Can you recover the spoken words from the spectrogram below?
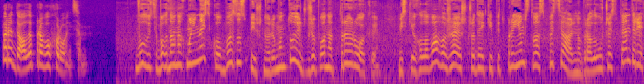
передали правоохоронцям. Вулицю Богдана Хмельницького безуспішно ремонтують вже понад три роки. Міський голова вважає, що деякі підприємства спеціально брали участь в тендері,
